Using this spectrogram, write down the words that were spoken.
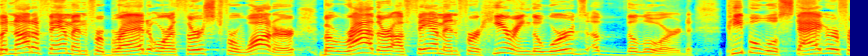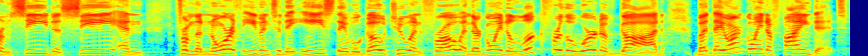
But not a famine for bread or a thirst for water, but rather a famine for hearing the words of the Lord. People will stagger from sea to sea and from the north even to the east. They will go to and fro and they're going to look for the word of God, but they aren't going to find it.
